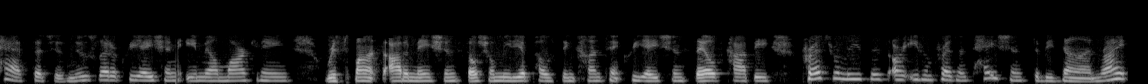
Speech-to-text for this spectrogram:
tasks such as newsletter creation, email marketing, response automation, social media posting, content creation, sales copy, press releases, or even presentations to be done, right?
